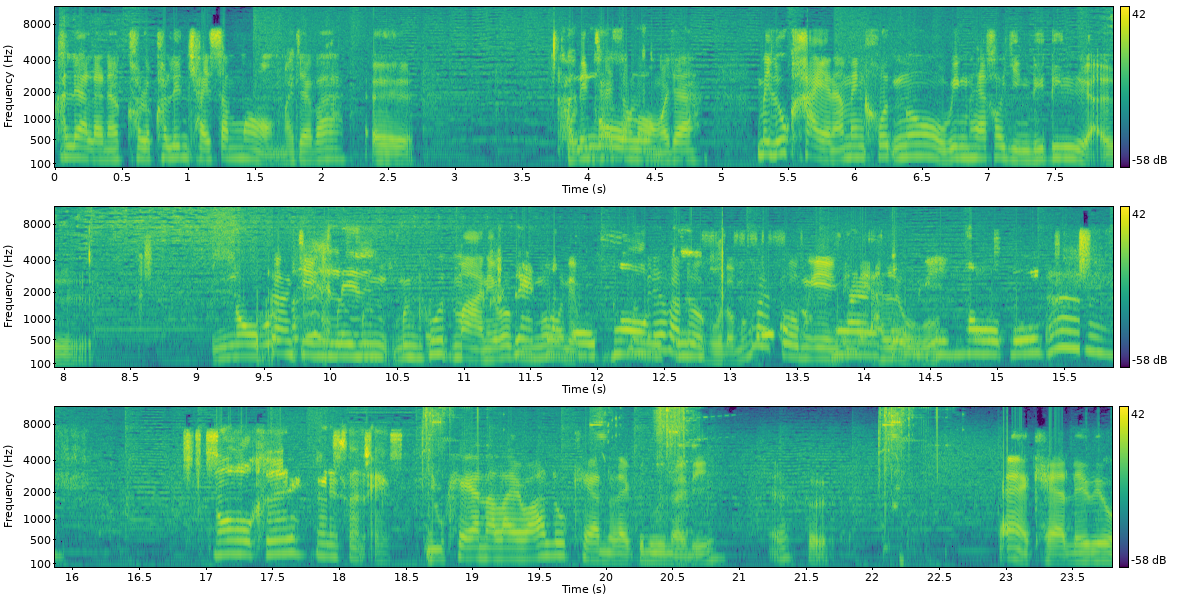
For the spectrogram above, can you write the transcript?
เขาเรียกอะไรนะเขาเขาเล่นใช้สมองเข้าใจป่ะเออเขาเล่นใช้สมองเข้าใจไม่รู้ใครนะแม่งโคตรโง่ วิ่งแพ้เขายิงดื้อๆอะเออโง่เรื่องจริงมึงมึงมึงพูดมาเนี่ยว่ากูโง่เนี่ยโง่มึงไม่ได้มาตัวกูหรอกมึงมาตัวมึงเองนี่แหละฮัลโหลโง่เลยโง่เคยเล่นซ่อนแอบอยู่แคนอะไรวะลูกแคนอะไรกูดูหน่อยดิเออเออแอบแคนเลเวล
